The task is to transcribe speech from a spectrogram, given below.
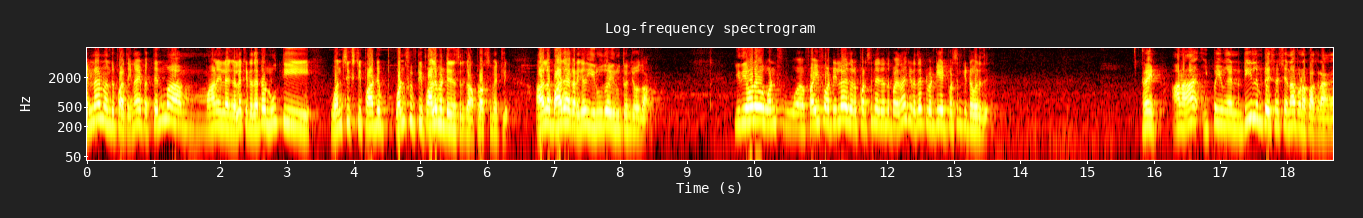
என்னன்னு வந்து பார்த்தீங்கன்னா இப்போ தென் மா மாநிலங்களில் கிட்டத்தட்ட நூற்றி one sixty party one fifty parliamentarians இருக்குது அப்ராக்சிமேட்லி அதில் பாஜக கிடைக்கிறது இருபதோ இருபத்தஞ்சோ தான். இது எவ்வளோ ஒன் ஃபைவ் ஃபார்ட்டியில் இதோட பர்சன்டேஜ் வந்து பார்த்தீங்கன்னா கிட்டத்தட்ட டுவெண்ட்டி எயிட் பர்சன்ட் கிட்ட வருது. ரைட் ஆனால் இப்போ இவங்க டீலிமிட்டேஷன் வச்சு என்ன பண்ண பார்க்குறாங்க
